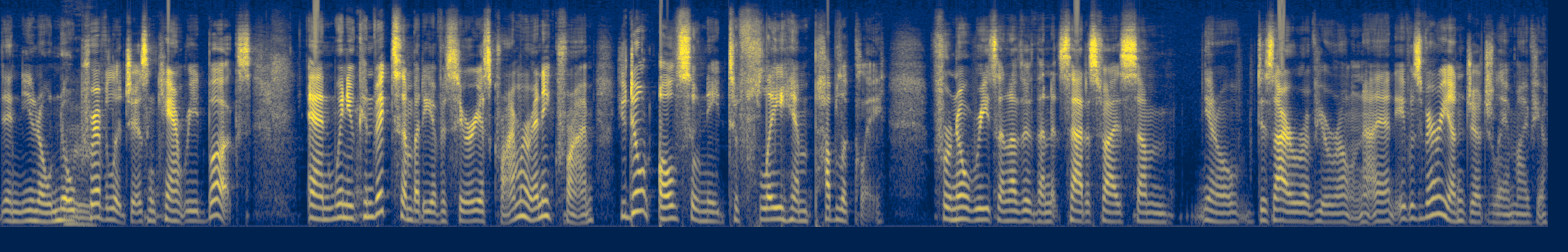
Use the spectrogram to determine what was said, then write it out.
and you know no mm. privileges and can't read books. And when you convict somebody of a serious crime or any crime, you don't also need to flay him publicly for no reason other than it satisfies some you know desire of your own. And it was very unjudgely in my view.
